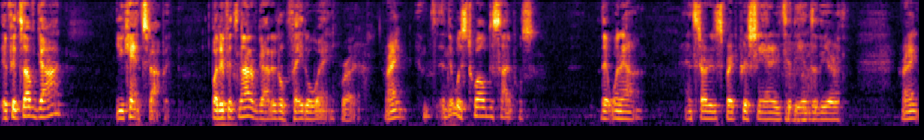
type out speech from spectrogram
If it's of God, you can't stop it. But if it's not of God, it'll fade away." Right. Right. And there was twelve disciples that went out and started to spread Christianity to mm-hmm. the ends of the earth. Right.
